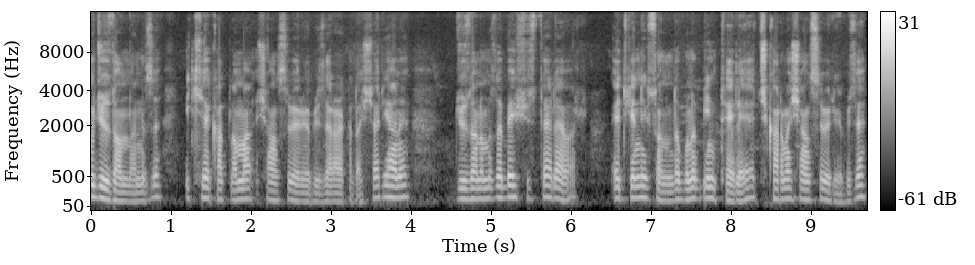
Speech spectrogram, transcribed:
bu cüzdanlarınızı ikiye katlama şansı veriyor bizler arkadaşlar. Yani cüzdanımızda 500 TL var. Etkinlik sonunda bunu 1000 TL'ye çıkarma şansı veriyor bize.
